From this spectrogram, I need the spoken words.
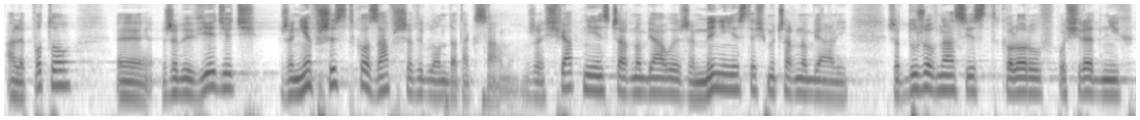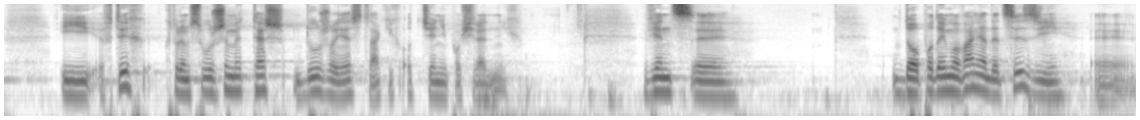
ale po to, y, żeby wiedzieć, że nie wszystko zawsze wygląda tak samo, że świat nie jest czarno-biały, że my nie jesteśmy czarno-biali, że dużo w nas jest kolorów pośrednich, i w tych, którym służymy, też dużo jest takich odcieni pośrednich. Więc y, do podejmowania decyzji y,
